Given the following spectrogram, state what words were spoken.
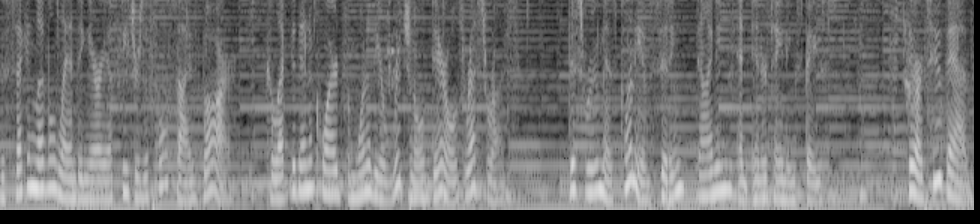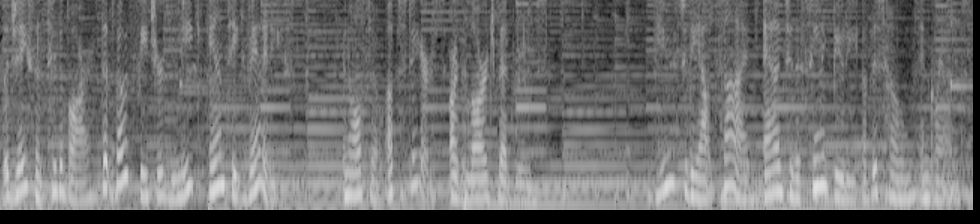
the second level landing area features a full-sized bar, collected and acquired from one of the original Darryl's restaurants. This room has plenty of sitting, dining, and entertaining space. There are two baths adjacent to the bar that both feature unique antique vanities and also upstairs are the large bedrooms. Views to the outside add to the scenic beauty of this home and grounds.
